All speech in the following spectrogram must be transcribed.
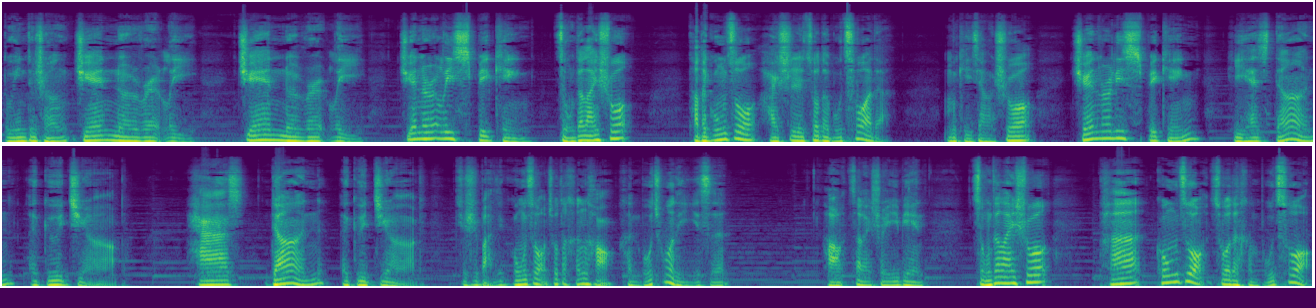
读音读成 generally，generally，generally speaking。总的来说，他的工作还是做得不错的。我们可以这样说，generally speaking。He has done a good job. Has done a good job， 就是把这个工作做得很好、很不错的意思。好，再来说一遍。总的来说，他工作做得很不错。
